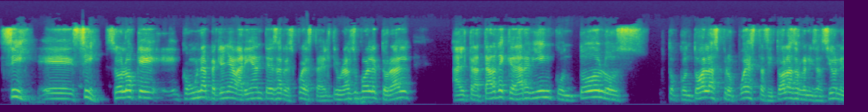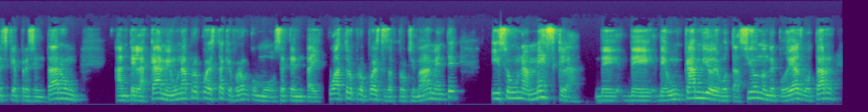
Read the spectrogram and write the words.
Sí, eh, sí, solo que eh, con una pequeña variante de esa respuesta. El Tribunal Supremo Electoral, al tratar de quedar bien con todos los, con todas las propuestas y todas las organizaciones que presentaron ante la CAME una propuesta, que fueron como 74 propuestas aproximadamente, hizo una mezcla de, de, de un cambio de votación donde podías votar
